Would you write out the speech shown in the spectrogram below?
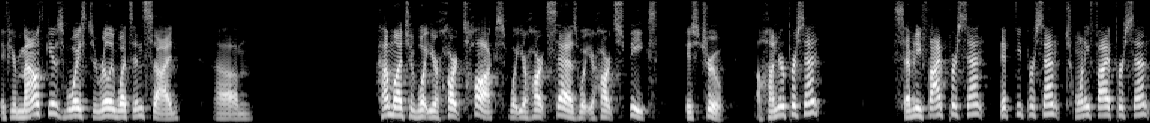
If your mouth gives voice to really what's inside, um, how much of what your heart talks, what your heart says, what your heart speaks is true? 100%? 75%? 50%? 25%?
